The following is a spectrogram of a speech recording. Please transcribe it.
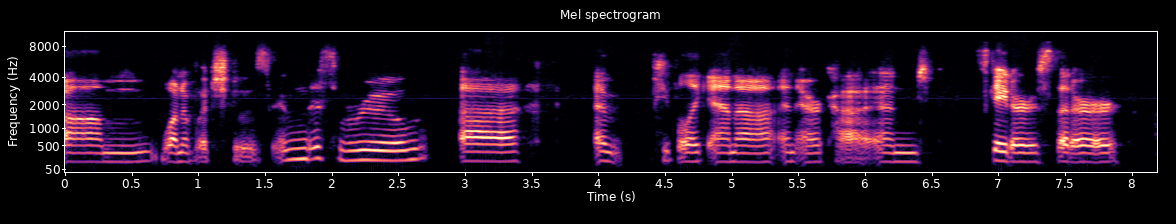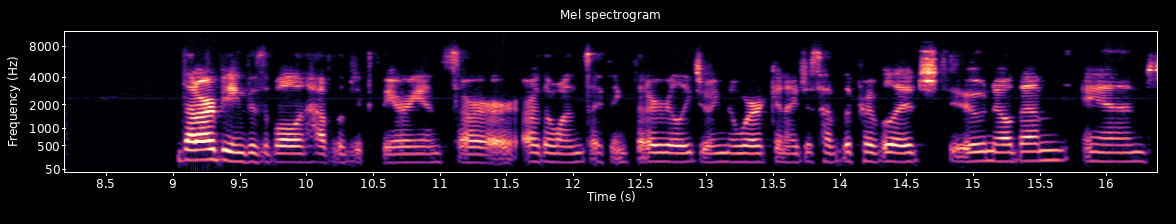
Um, one of which who's in this room, uh, and people like Anna and Erica and skaters that are that are being visible and have lived experience are are the ones I think that are really doing the work. And I just have the privilege to know them and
